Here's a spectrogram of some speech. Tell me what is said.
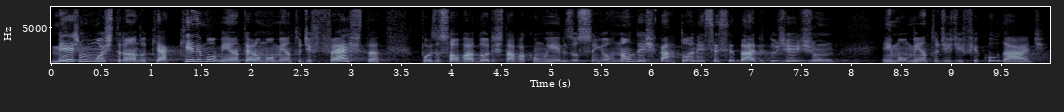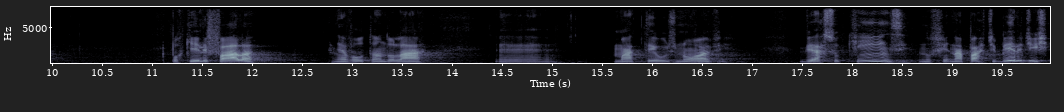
mesmo mostrando que aquele momento era um momento de festa, pois o Salvador estava com eles, o Senhor não descartou a necessidade do jejum em momento de dificuldade, porque ele fala, né, voltando lá, é, Mateus 9, verso 15, no, na parte B, ele diz:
